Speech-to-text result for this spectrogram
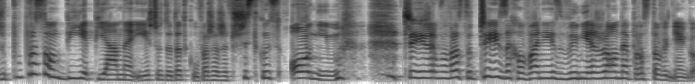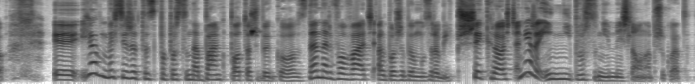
że po prostu on bije pianę i jeszcze w dodatku uważa, że wszystko jest o nim. Czyli, że po prostu czyjeś zachowanie jest wymierzone prosto w niego. Y, I on myśli, że to jest po prostu na bank po to, żeby go zdenerwować albo żeby mu zrobić przykrość, a nie, że inni po prostu nie myślą na przykład.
